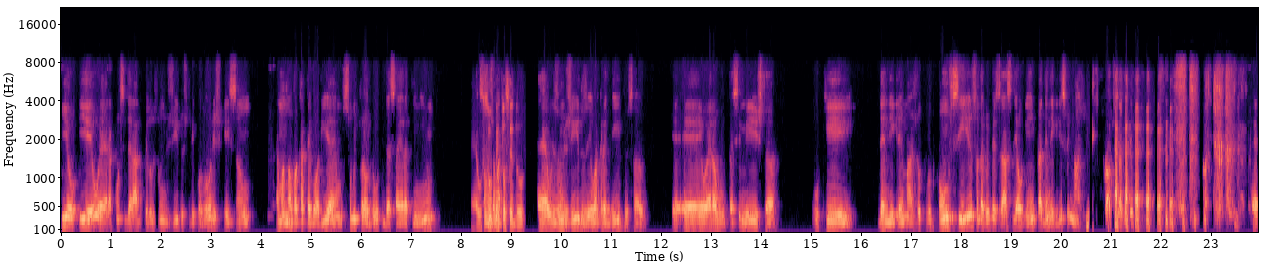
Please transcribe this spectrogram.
E eu, e eu era considerado pelos ungidos tricolores, que são é uma nova categoria, é um subproduto dessa era Tininho. É o super chamados, torcedor. É, os ungidos, eu acredito, sabe? É, é, eu era o pessimista, o que denigra a imagem do clube, como se o Santa Cruz precisasse de alguém para denegrir sua imagem. O próprio Santa Cruz. é,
